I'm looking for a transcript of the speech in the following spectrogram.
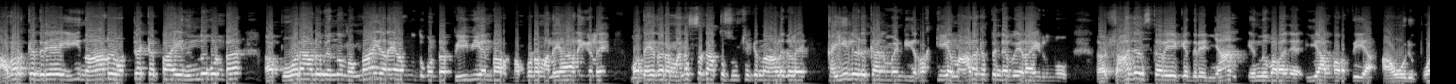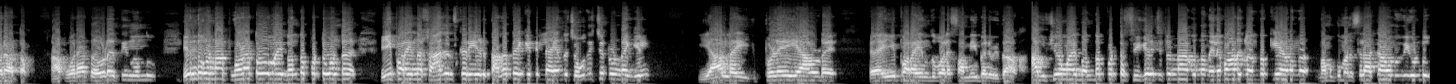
അവർക്കെതിരെ ഈ നാട് ഒറ്റക്കെട്ടായി നിന്നുകൊണ്ട് പോരാടുമെന്ന് നന്നായി അറിയാവുന്നതുകൊണ്ട് പി വി എൻആർ നമ്മുടെ മലയാളികളെ മതേതര മനസ്സ് കാത്തു സൂക്ഷിക്കുന്ന ആളുകളെ കയ്യിലെടുക്കാൻ വേണ്ടി ഇറക്കിയ നാടകത്തിന്റെ പേരായിരുന്നു ഷാജൻ സ്കറിയക്കെതിരെ ഞാൻ എന്ന് പറഞ്ഞ് ഇയാൾ നടത്തിയ ആ ഒരു പോരാട്ടം. ആ പോരാട്ടം എവിടെ എത്തി നിന്നു? എന്തുകൊണ്ട് ആ പോരാട്ടവുമായി ബന്ധപ്പെട്ടുകൊണ്ട് ഈ പറയുന്ന ഷാജൻ സ്കറിയെ അകത്തേക്കിട്ടില്ല എന്ന് ചോദിച്ചിട്ടുണ്ടെങ്കിൽ ഇയാളുടെ ഇപ്പോഴേ ഇയാളുടെ ഈ പറയുന്നത് പോലെ സമീപനം ഇതാണ്. ആ വിഷയവുമായി ബന്ധപ്പെട്ട് സ്വീകരിച്ചിട്ടുണ്ടാകുന്ന നിലപാടുകൾ എന്തൊക്കെയാണെന്ന് നമുക്ക് മനസ്സിലാക്കാവുന്നതേ ഉള്ളൂ.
